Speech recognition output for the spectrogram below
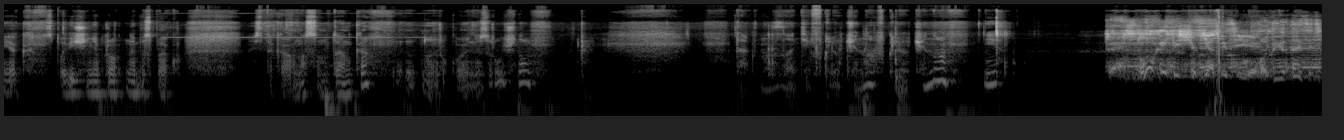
як сповіщення про небезпеку. Ось така у нас антенка. Одною рукою незручно. Так, назаді включено, включено. І Слухайте щоп'ятниці о 19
